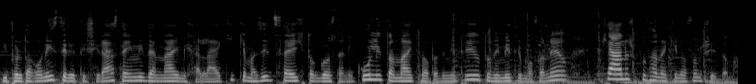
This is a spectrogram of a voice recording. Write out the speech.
Η πρωταγωνίστρια της σειράς θα είναι η Δανάη Μιχαλάκη και μαζί της θα έχει τον Κώστα Νικούλη, τον Μάκη Παπαδημητρίου, τον Δημήτρη Μοθονέο και άλλους που θα ανακοινωθούν σύντομα.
